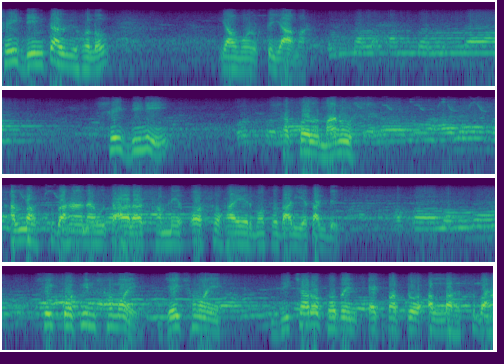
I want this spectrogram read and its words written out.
সেই দিনটাই হল ইয়ামুল কিয়ামা। সেই দিনই সকল মানুষ আল্লাহ সুবাহ সামনে অসহায়ের মতো দাঁড়িয়ে থাকবে। সেই কঠিন সময়, যেই সময়ে বিচারক হবেন একমাত্র আল্লাহ সুবাহ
